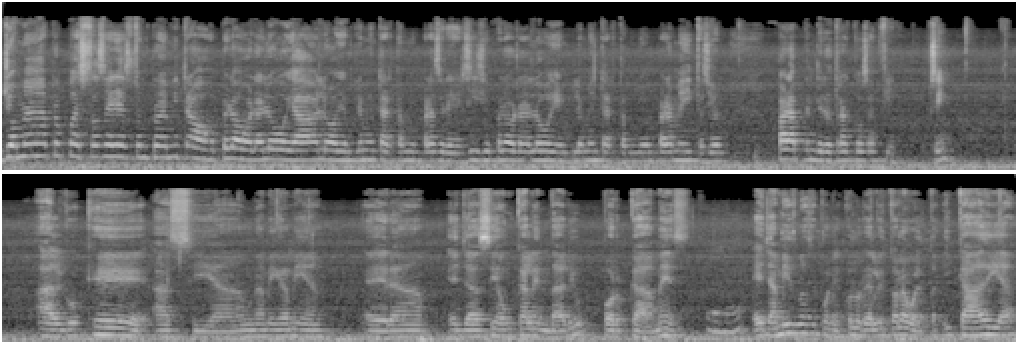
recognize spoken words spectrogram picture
yo me había propuesto hacer esto en pro de mi trabajo, pero ahora lo voy, a, lo voy a implementar también para hacer ejercicio, pero ahora lo voy a implementar también para meditación, para aprender otra cosa, en fin, ¿sí? Algo que hacía una amiga mía era, ella hacía un calendario por cada mes. Ella misma se ponía colorearlo y toda la vuelta y cada día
